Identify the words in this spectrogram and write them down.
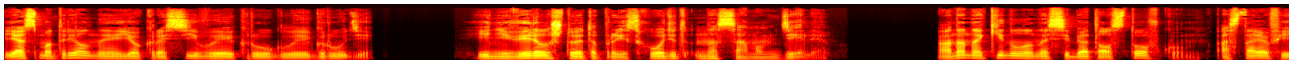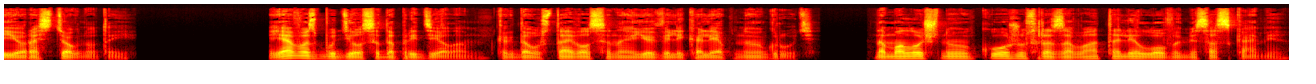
Я смотрел на ее красивые круглые груди и не верил, что это происходит на самом деле. Она накинула на себя толстовку, оставив ее расстегнутой. Я возбудился до предела, когда уставился на ее великолепную грудь на молочную кожу с розовато-лиловыми сосками.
